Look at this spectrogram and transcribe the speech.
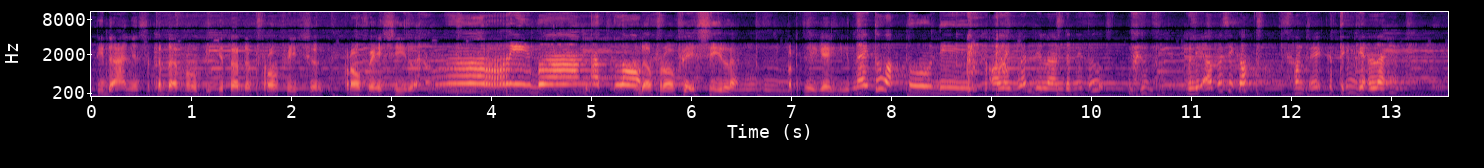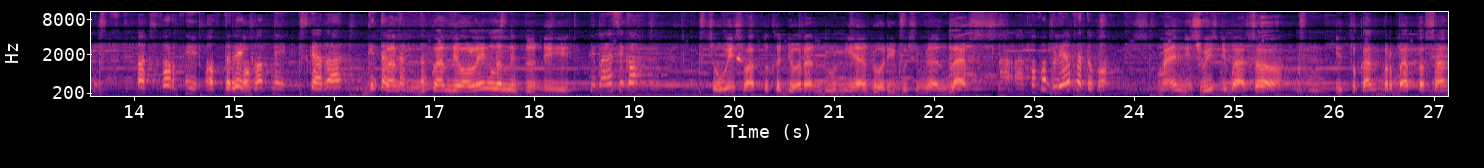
tidak hanya sekedar hobi kita udah profesi profesi lah Ngeri banget loh. udah profesi lah seperti kayak gitu. Nah itu waktu di All England di London itu beli apa sih kok sampai ketinggalan paspor nih off the record nih. Sekarang kita Bukan bukan di All England itu di Di mana sih kok? Swiss waktu kejuaraan dunia 2019. Ah, ah, kok kok beli apa tuh kok? Main di Swiss di Basel. Itu kan perbatasan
